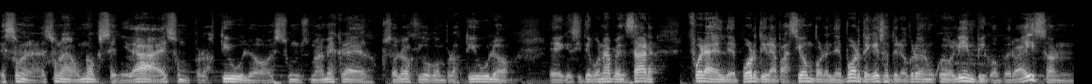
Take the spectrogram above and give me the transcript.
es una, es una, una obscenidad, es un prostíbulo, es un- una mezcla de zoológico con prostíbulo, eh, que si te pones a pensar fuera del deporte y la pasión por el deporte, que eso te lo creo en un juego olímpico, pero ahí son,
